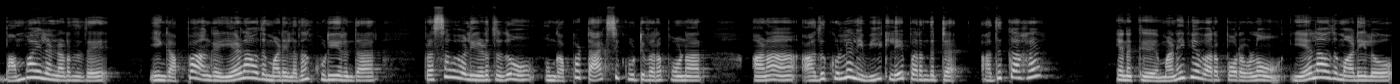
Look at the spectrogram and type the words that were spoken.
பம்பாயில் நடந்தது. எங்கள் அப்பா அங்கே ஏழாவது மாடியில் தான் குடியிருந்தார். பிரசவ வழி எடுத்ததும் உங்கள் அப்பா டாக்ஸி கூட்டி வர போனார். ஆனால் அதுக்குள்ளே நீ வீட்டிலே பிறந்துட்ட. அதுக்காக? எனக்கு மனைவியாக வரப்போகிறவளும் ஏழாவது மாடியிலோ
